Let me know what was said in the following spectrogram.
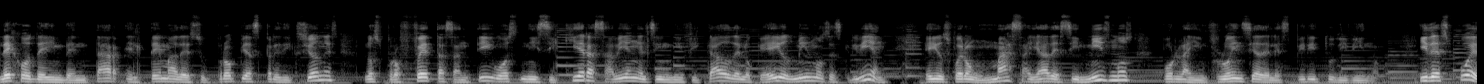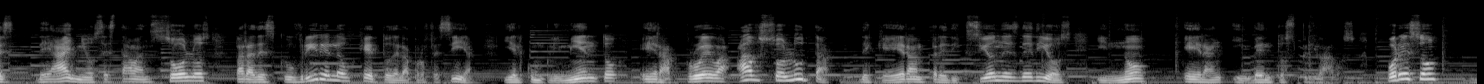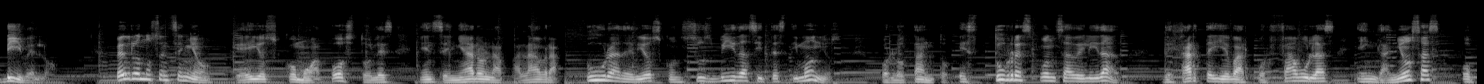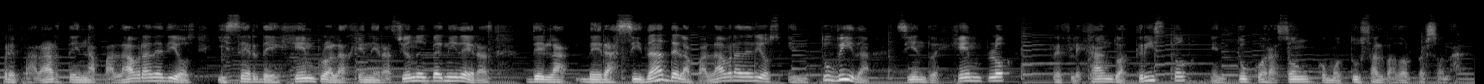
Lejos de inventar el tema de sus propias predicciones, los profetas antiguos ni siquiera sabían el significado de lo que ellos mismos escribían. Ellos fueron más allá de sí mismos por la influencia del Espíritu Divino. Y después de años estaban solos para descubrir el objeto de la profecía y el cumplimiento era prueba absoluta de que eran predicciones de Dios y no eran inventos privados. Por eso vívelo. Pedro nos enseñó que ellos como apóstoles enseñaron la palabra pura de Dios con sus vidas y testimonios. Por lo tanto, es tu responsabilidad dejarte llevar por fábulas engañosas o prepararte en la palabra de Dios y ser de ejemplo a las generaciones venideras de la veracidad de la palabra de Dios en tu vida, siendo ejemplo, reflejando a Cristo en tu corazón como tu Salvador personal.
